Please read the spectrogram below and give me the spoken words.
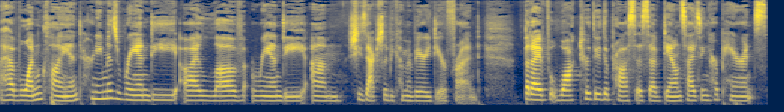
I have one client. Her name is Randy. I love Randy. Um, she's actually become a very dear friend. But I've walked her through the process of downsizing her parents'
